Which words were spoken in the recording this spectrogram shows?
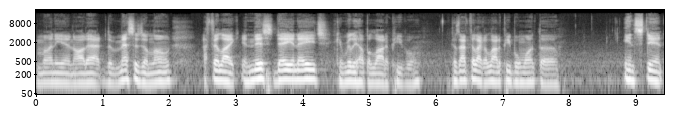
money and all that, the message alone, I feel like in this day and age can really help a lot of people because I feel like a lot of people want the instant,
